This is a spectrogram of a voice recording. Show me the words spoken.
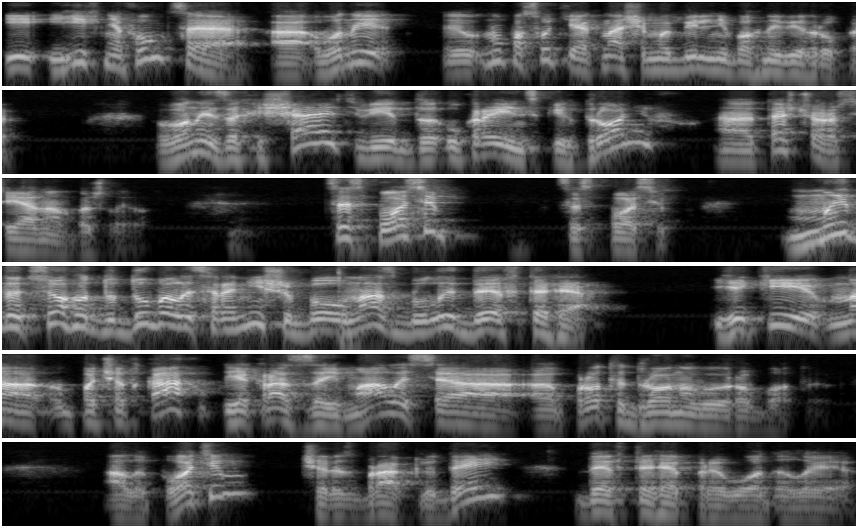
і їхня функція, е, вони, е, ну по суті, як наші мобільні вогневі групи. Вони захищають від українських дронів е, те, що росіянам важливо. Це спосіб, це спосіб. Ми до цього додумались раніше, бо у нас були ДФТГ, які на початках якраз займалися е, протидроновою роботою. Але потім, через брак людей, ДФТГ переводили е,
